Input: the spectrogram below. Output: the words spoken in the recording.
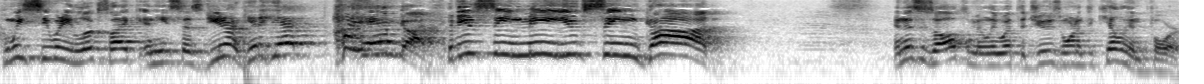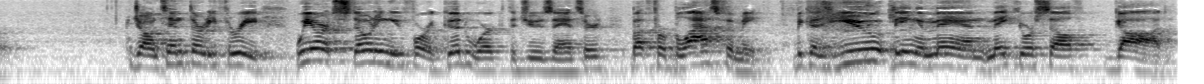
Can we see what he looks like? And he says, Do you not get it yet? I am God. If you've seen me, you've seen God. And this is ultimately what the Jews wanted to kill him for. John 10:33 We aren't stoning you for a good work the Jews answered but for blasphemy because you being a man make yourself God.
